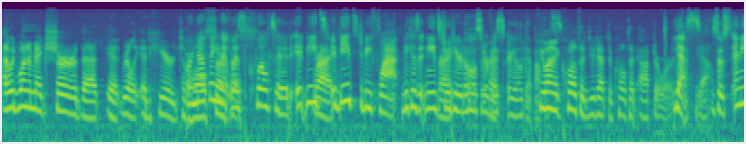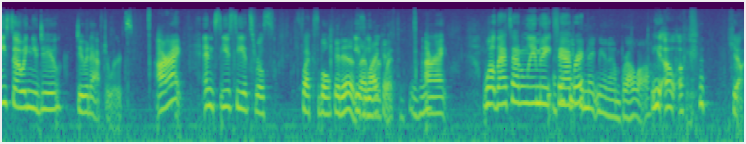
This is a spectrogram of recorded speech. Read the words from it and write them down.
I would want to make sure that it really adhered to the whole surface. or whole nothing that was quilted. It needs Right. it needs to be flat because it needs to adhere to the whole surface, Right. or you'll get bubbles. If you want it quilted, you'd have to quilt it afterwards. Yes. Yeah. So any sewing you do, do it afterwards. All right. And so you see, it's real flexible. It is. Easy I to like work it. With. Mm-hmm. All right. Well, that's how to laminate I think you fabric. can make me an umbrella. Yeah, oh, oh, yeah,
